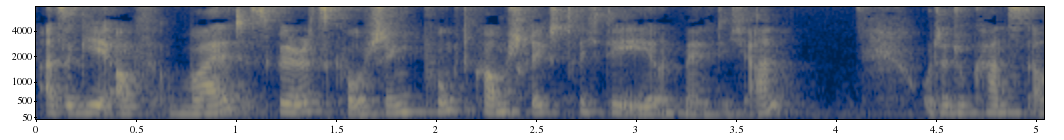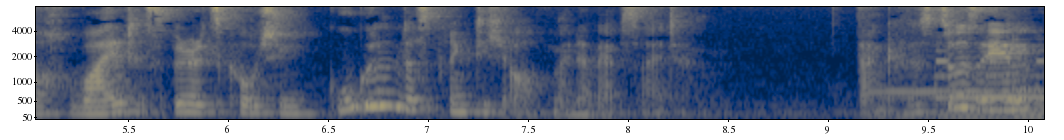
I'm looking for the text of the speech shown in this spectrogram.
Also geh auf wildspiritscoaching.com-de und melde dich an. Oder du kannst auch Wild Spirits Coaching googeln, das bringt dich auch auf meiner Webseite. Danke fürs Zusehen.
